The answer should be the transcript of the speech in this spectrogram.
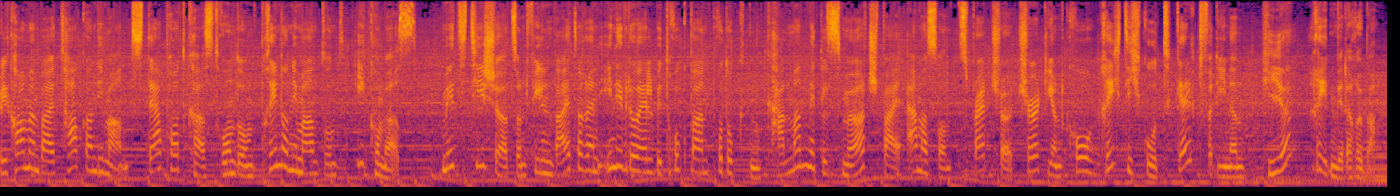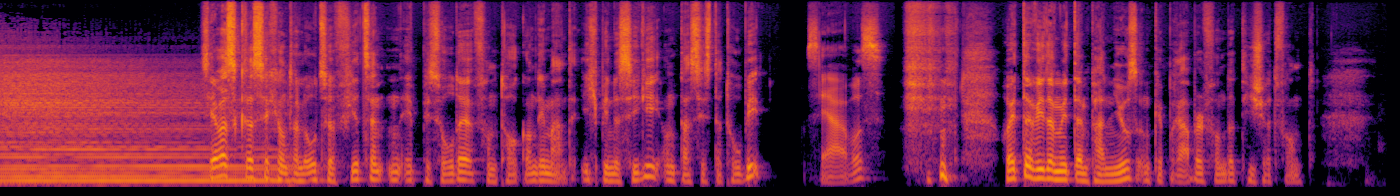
Willkommen bei Talk on Demand, der Podcast rund um Print on Demand und E-Commerce. Mit T-Shirts und vielen weiteren individuell bedruckbaren Produkten kann man mittels Merch bei Amazon, Spreadshirt, Shirty und Co. richtig gut Geld verdienen. Hier reden wir darüber. Servus, grüß euch und hallo zur 14. Episode von Talk on Demand. Ich bin der Sigi und das ist der Tobi. Servus. Heute wieder mit ein paar News und Gebrabbel von der T-Shirt-Front.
